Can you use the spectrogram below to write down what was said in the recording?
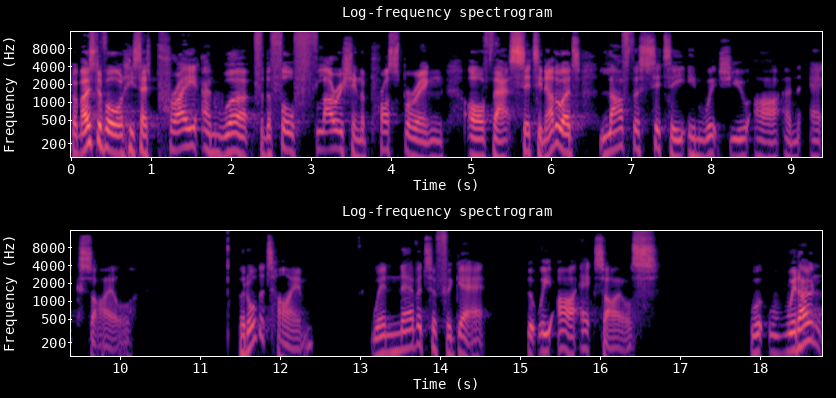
But most of all, he says, pray and work for the full flourishing, the prospering of that city. In other words, love the city in which you are an exile. But all the time, we're never to forget that we are exiles. We don't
